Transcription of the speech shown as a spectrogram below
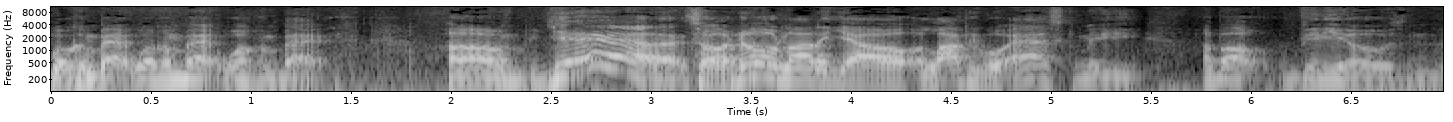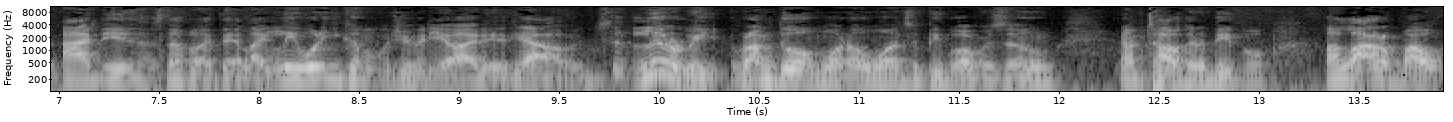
Welcome back. Welcome back. Welcome back. Um, yeah. So I know a lot of y'all. A lot of people ask me about videos and ideas and stuff like that. Like Lee, what do you come up with your video ideas? Y'all, just literally, when I'm doing one on ones with people over Zoom and I'm talking to people, a lot of my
